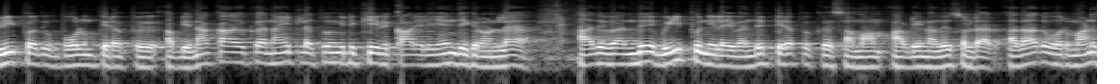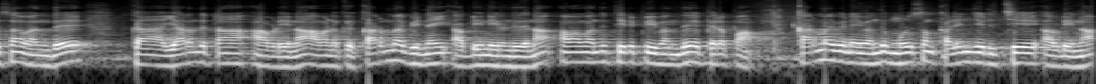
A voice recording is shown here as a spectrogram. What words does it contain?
விழிப்பது போலும் பிறப்பு. அப்படின்னா கா நைட்டில் தூங்கிட்டு கீழே காலையில் ஏந்திக்கிறோம்ல அது வந்து விழிப்பு நிலை வந்து பிறப்புக்கு சமம் அப்படின்னு வந்து சொல்கிறார் அதாவது ஒரு மனுஷன் வந்து க இறந்துட்டான் அப்படின்னா அவனுக்கு கர்ம வினை அப்படின்னு இருந்ததுன்னா அவன் வந்து திருப்பி வந்து பிறப்பான். கர்ம வினை வந்து முழுசும் கழிஞ்சிருச்சு அப்படின்னா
